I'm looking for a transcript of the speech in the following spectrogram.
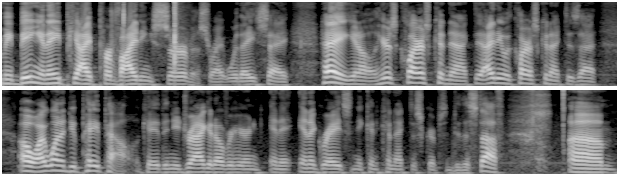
mean being an api providing service right where they say hey you know here's claris connect. The idea with claris connect is that oh i want to do paypal. Okay then you drag it over here and, and it integrates and you can connect the scripts and do the stuff. Um,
